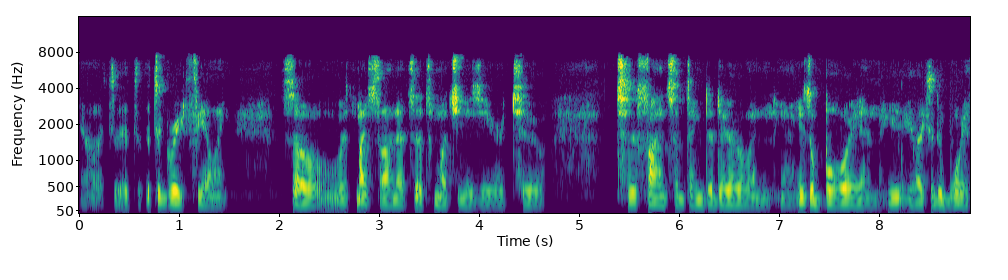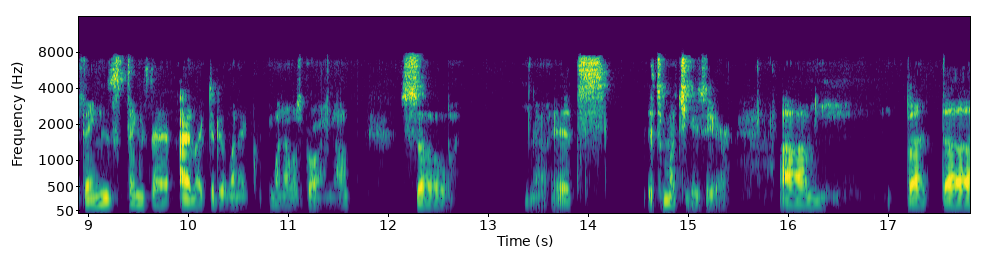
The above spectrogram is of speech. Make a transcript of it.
you know, it's it's it's a great feeling so with my son, it's it's much easier to to find something to do, and you know, he's a boy, and he, he likes to do boy things, things that I like to do when I when I was growing up. So you know, it's it's much easier. Um, but uh,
